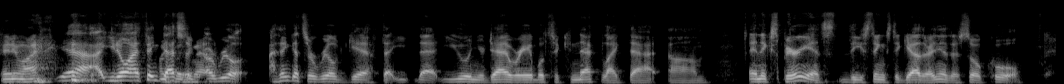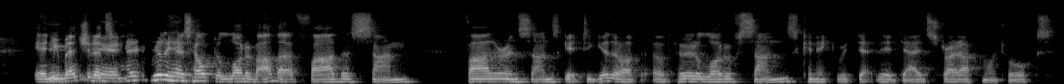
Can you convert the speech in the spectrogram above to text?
anyway. Yeah, you know, I think that's a, a real. I think that's a real gift that you, that you and your dad were able to connect like that um, and experience these things together. I think they're so cool. And you mentioned yeah, it's it really has helped a lot of other father son, father and sons get together. I've, I've heard a lot of sons connect with da- their dads straight after my talks.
